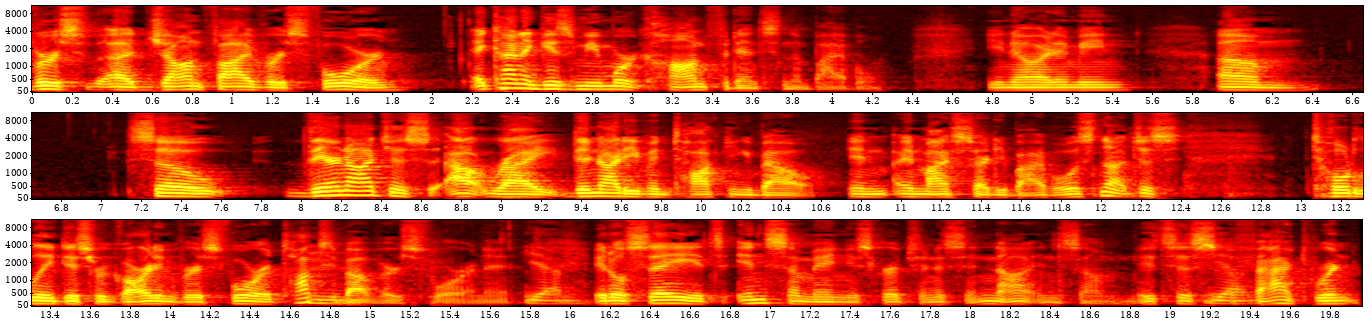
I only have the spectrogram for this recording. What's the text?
verse uh, John five verse four, it kind of gives me more confidence in the Bible. You know what I mean? Um, so they're not just outright. They're not even talking about in in my study Bible. It's not just totally disregarding verse four. It talks about verse four in it. Mm. Yeah. it'll say it's in some manuscripts and it's not in some. It's just Yeah. a fact. We're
